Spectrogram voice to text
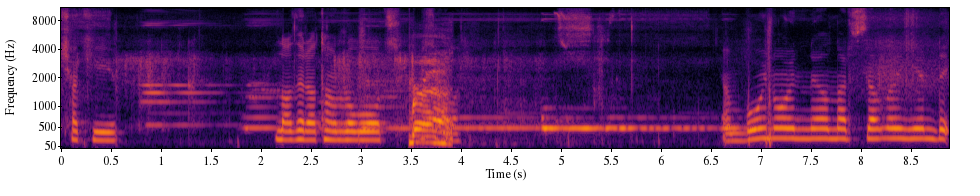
Chucky, lazer atan robot. Yani bu oyunu oynayanlar silahların yerini de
